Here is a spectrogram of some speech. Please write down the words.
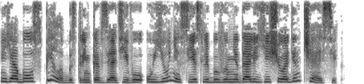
Я бы успела быстренько взять его у Юнис, если бы вы мне дали еще один часик.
